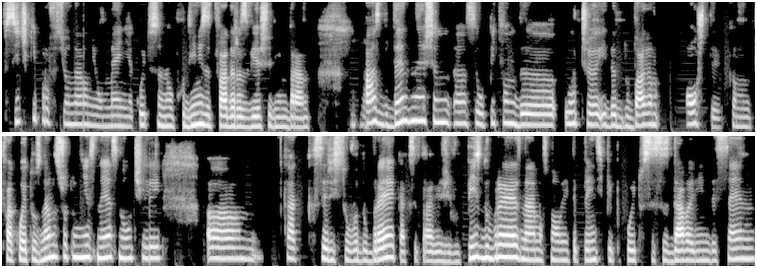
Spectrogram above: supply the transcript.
всички професионални умения, които са необходими за това да развиеш един бранд. Аз до ден днешен а, се опитвам да уча и да добавям още към това, което знам, защото ние с нея сме учили а, как се рисува добре, как се прави живопис добре, знаем основните принципи, по които се създава един десен.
